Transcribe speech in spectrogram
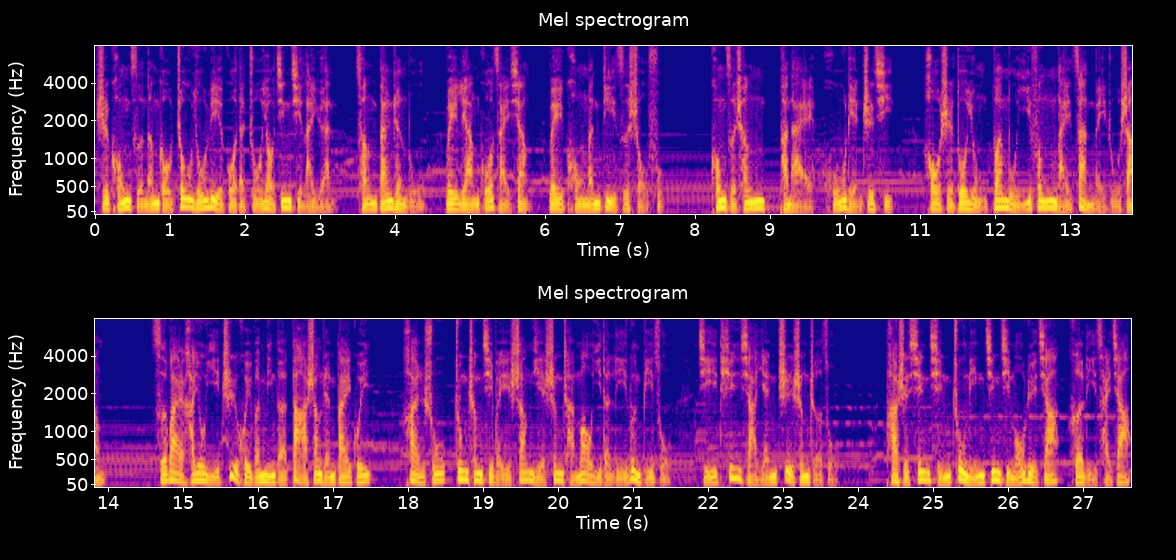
是孔子能够周游列国的主要经济来源，曾担任鲁、为两国宰相，为孔门弟子首富。孔子称他乃虎脸之气。后世多用端木遗风来赞美儒商。此外，还有以智慧闻名的大商人掰圭，《汉书》中称其为商业生产贸易的理论鼻祖及天下言治生者祖。他是先秦著名经济谋略家和理财家，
